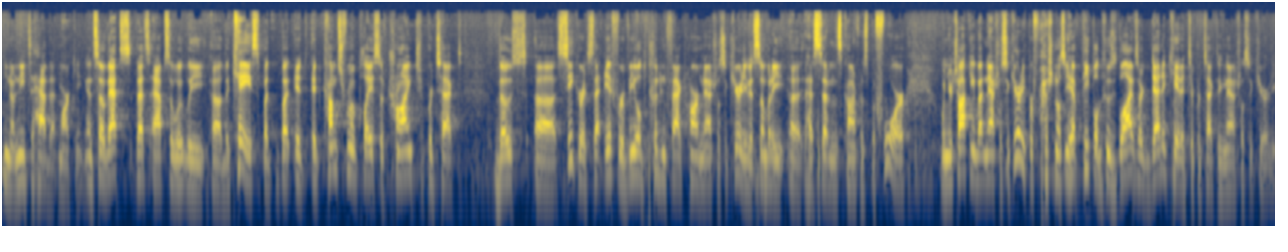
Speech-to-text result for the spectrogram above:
you know, need to have that marking. And so that's, that's absolutely uh, the case, but, but it, it comes from a place of trying to protect those uh, secrets that, if revealed, could in fact harm national security. As somebody uh, has said in this conference before, when you're talking about national security professionals, you have people whose lives are dedicated to protecting national security,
